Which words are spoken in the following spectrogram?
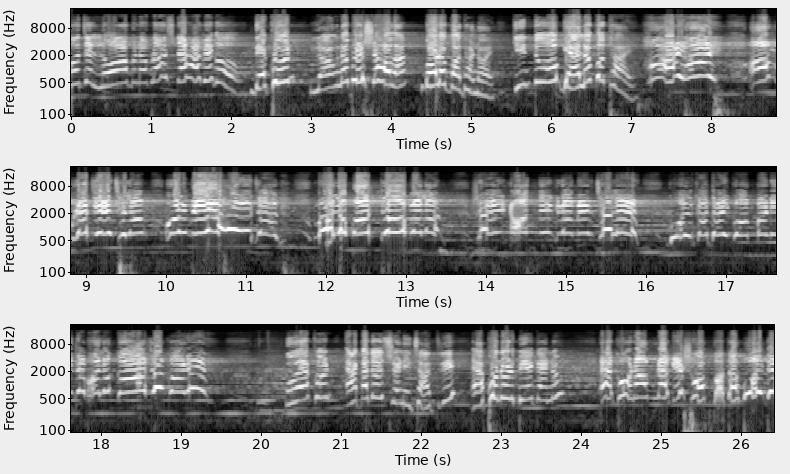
ও যে লগ্ন ভ্রষ্টা হবে গো। দেখুন, লগ্নভ্রষ্ট হওয়া বড় কথা নয়, কিন্তু ও গেল কোথায়? হাই হাই আমরা চেয়েছিলাম ওর বিয়ে হয়ে যাক। ভালো নন্দীগ্রামের ছেলে কলকাতায় কোম্পানিতে ভালো কাজও করে। ও এখন একাদশ শ্রেণির ছাত্রী এখন ওর বিয়ে কেন? এখন আপনাকে সব কথা বলতে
